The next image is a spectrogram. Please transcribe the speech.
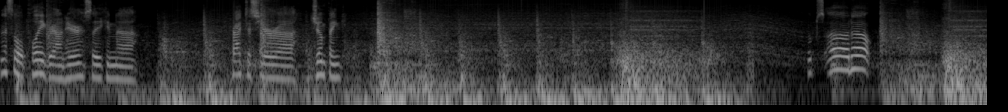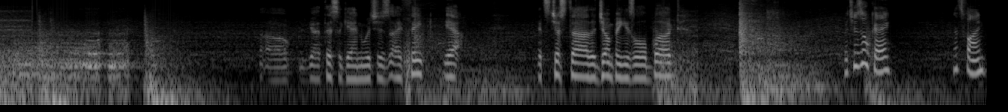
Nice little playground here, so you can uh, practice your uh, jumping. Oops, oh no! Uh-oh, we've got this again, which is, I think, yeah. It's just uh, the jumping is a little bugged. Which is okay. That's fine.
